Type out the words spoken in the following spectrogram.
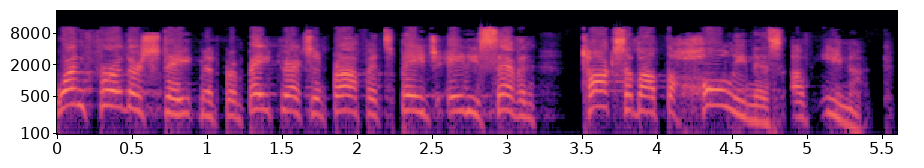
One further statement from Patriarchs and Prophets, page 87, talks about the holiness of Enoch.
